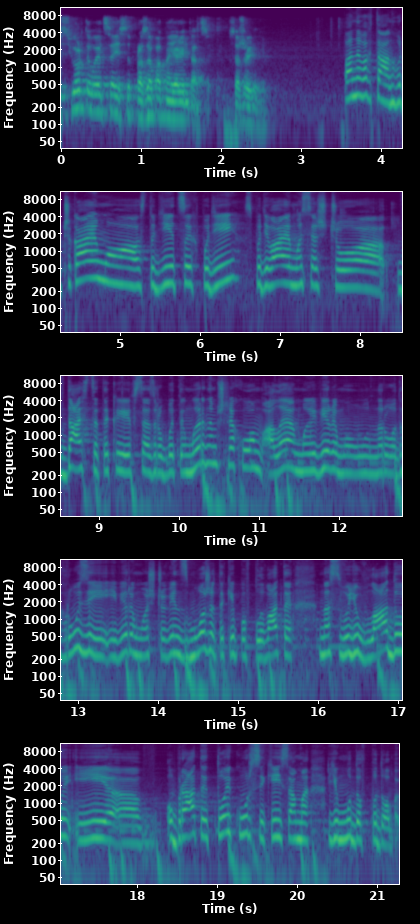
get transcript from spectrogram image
свертывается из прозападной ориентации, к сожалению. Пане Вахтангу, чекаємо тоді цих подій. Сподіваємося, що вдасться таки все зробити мирним шляхом, але ми віримо у народ Грузії і віримо, що він зможе таки повпливати на свою владу і е, обрати той курс, який саме йому до вподоби.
